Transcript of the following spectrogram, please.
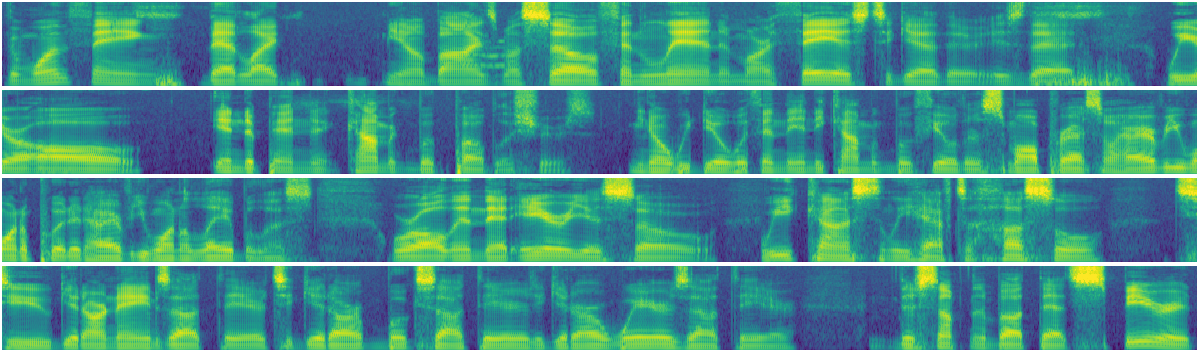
the one thing that like you know binds myself and Lin and Martheus together is that we are all independent comic book publishers. You know, we deal within the indie comic book field or small press or however you want to put it, however you want to label us. We're all in that area, so we constantly have to hustle to get our names out there, to get our books out there, to get our wares out there. There's something about that spirit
